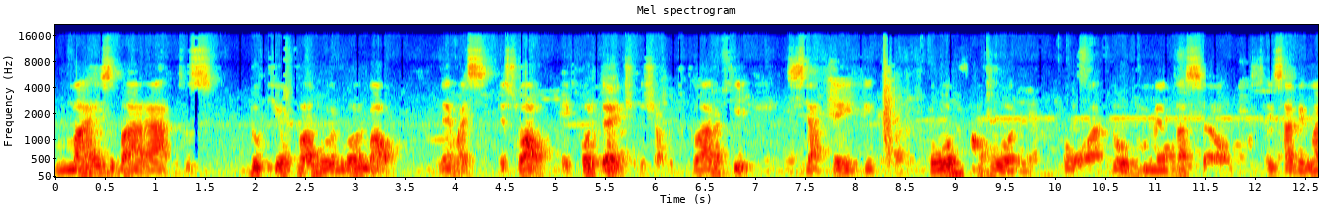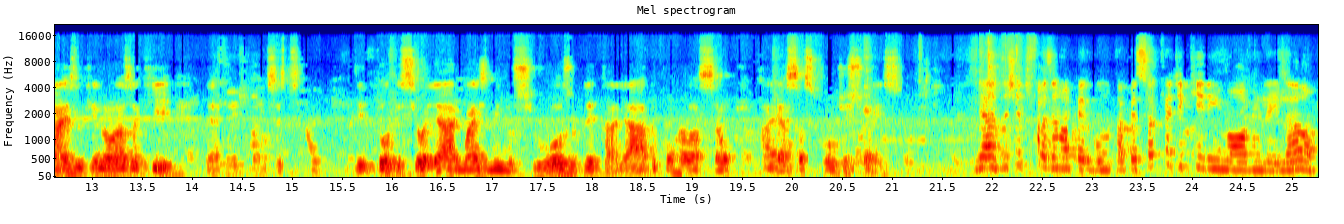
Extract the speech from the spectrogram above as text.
mais baratos do que o valor normal. Né? Mas, pessoal, é importante deixar muito claro aqui, se atentem, por favor, com a documentação. Vocês sabem mais do que nós aqui. Né? Vocês precisam ter todo esse olhar mais minucioso, detalhado com relação a essas condições. Leandro, deixa eu te fazer uma pergunta. A pessoa que adquire imóvel em leilão,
